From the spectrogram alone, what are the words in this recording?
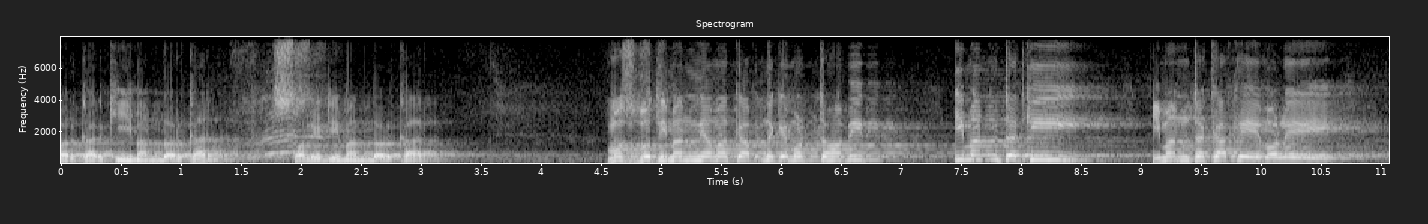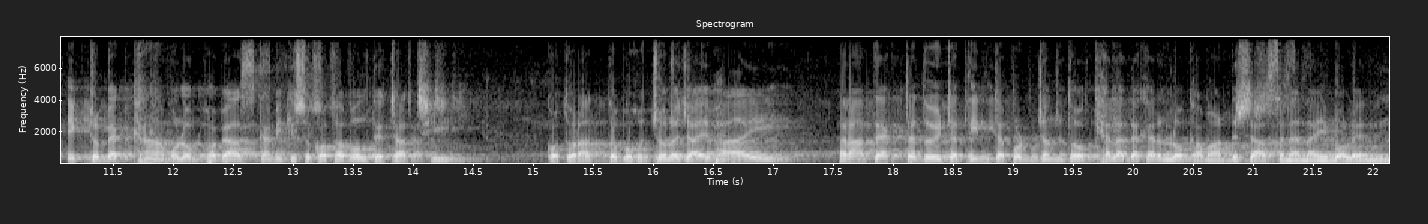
দরকার। কি ইমান দরকার? সলিড ইমান দরকার। মজবুত ইমান নিয়ে আমাকে আপনাকে মরতে হবে। ইমানটা কি? ইমানটা কাকে বলে? একটু ব্যাখ্যামূলক ভাবে আজকে আমি কিছু কথা বলতে চাচ্ছি। কত রাত তো বহু চলে যায় ভাই। রাত একটা, দুইটা, তিনটা পর্যন্ত খেলা দেখার লোক আমার দেশে আসে না নাই বলেন।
